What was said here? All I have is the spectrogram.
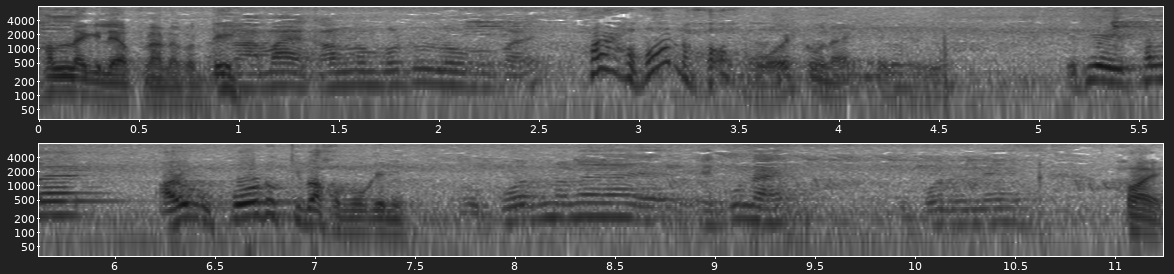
ভাল লাগিলে আপোনাৰ লগত দেই। আমাৰ একাউণ্ট নম্বৰটো ল'ব পাৰে। হয় হ'ব নহয় হ'ব একো নাই। এতিয়া এইফালে আৰু ওপৰতো কিবা হ'বগৈ নেকি ওপৰত মানে একো নাই। ওপৰত এনে হয়।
